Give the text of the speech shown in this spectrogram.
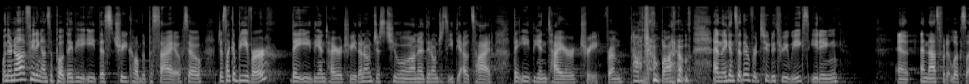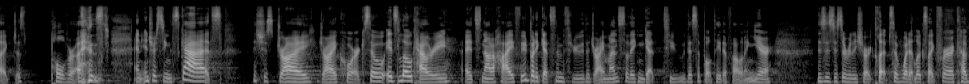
When they're not feeding on sapote, they eat this tree called the pasayo. So just like a beaver, they eat the entire tree. They don't just chew on it, they don't just eat the outside. They eat the entire tree from top to bottom. And they can sit there for two to three weeks eating, and, and that's what it looks like, just pulverized. and interesting scats, it's just dry, dry cork. So it's low calorie, it's not a high food, but it gets them through the dry months so they can get to the sapote the following year. This is just a really short clip of what it looks like for a cub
